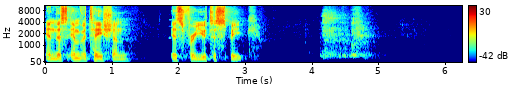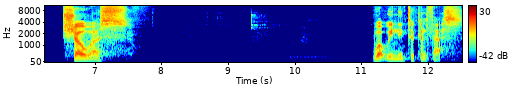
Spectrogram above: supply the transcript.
and this invitation is for you to speak. Show us what we need to confess.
